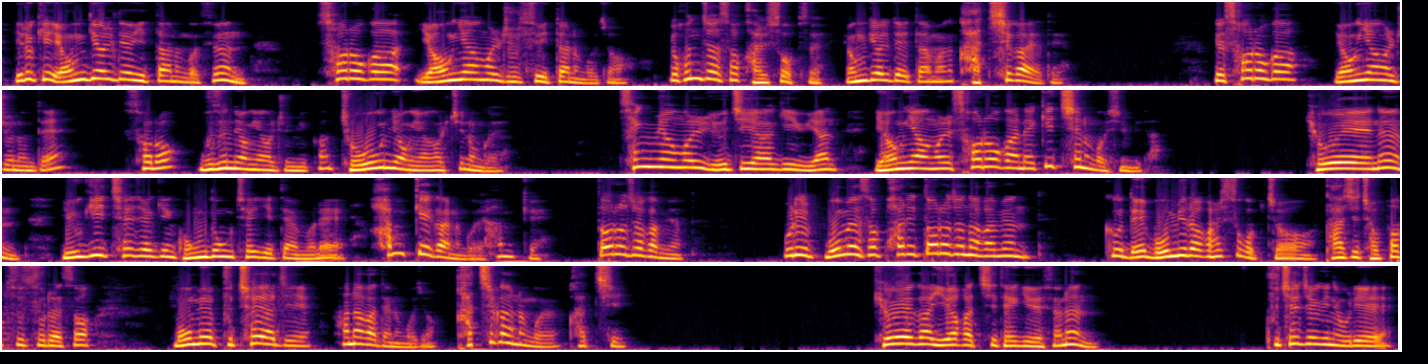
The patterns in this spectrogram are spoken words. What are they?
이렇게 연결되어 있다는 것은 서로가 영향을 줄 수 있다는 거죠. 혼자서 갈 수 없어요. 연결되어 있다면 같이 가야 돼요. 서로가 영향을 주는데 서로 무슨 영향을 줍니까? 좋은 영향을 주는 거예요. 생명을 유지하기 위한 영향을 서로 간에 끼치는 것입니다. 교회는 유기체적인 공동체이기 때문에 함께 가는 거예요. 함께. 떨어져 가면 우리 몸에서 팔이 떨어져 나가면 그 내 몸이라고 할 수가 없죠. 다시 접합 수술해서 몸에 붙여야지 하나가 되는 거죠. 같이 가는 거예요. 같이. 교회가 이와 같이 되기 위해서는 구체적인 우리의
